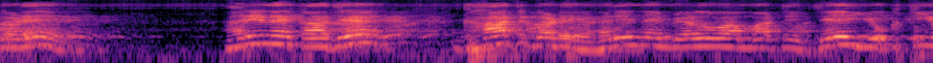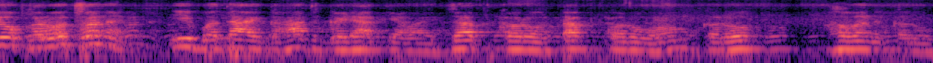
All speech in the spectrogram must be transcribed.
ગળે હરીને કાજે ઘાટ ગળે. હરિને મેળવવા માટે જે યુક્તિઓ કરો છો ને એ બધાય ઘાટ ગળ્યા કહેવાય. જપ કરો તપ કરો હોમ કરો હવન કરો.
